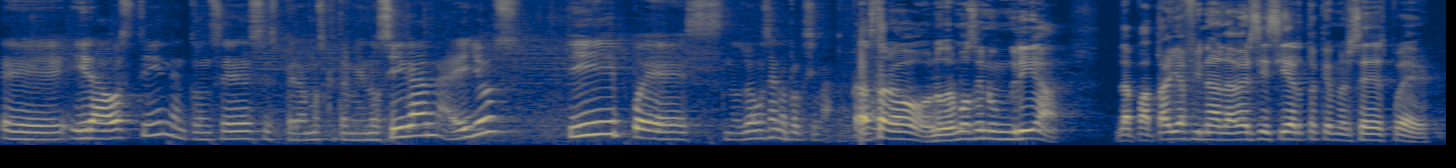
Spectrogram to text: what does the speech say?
eh, ir a Austin. Entonces esperamos que también lo sigan a ellos. Y pues nos vemos en la próxima. Hasta luego, nos vemos en Hungría. La batalla final, a ver si es cierto que Mercedes puede.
